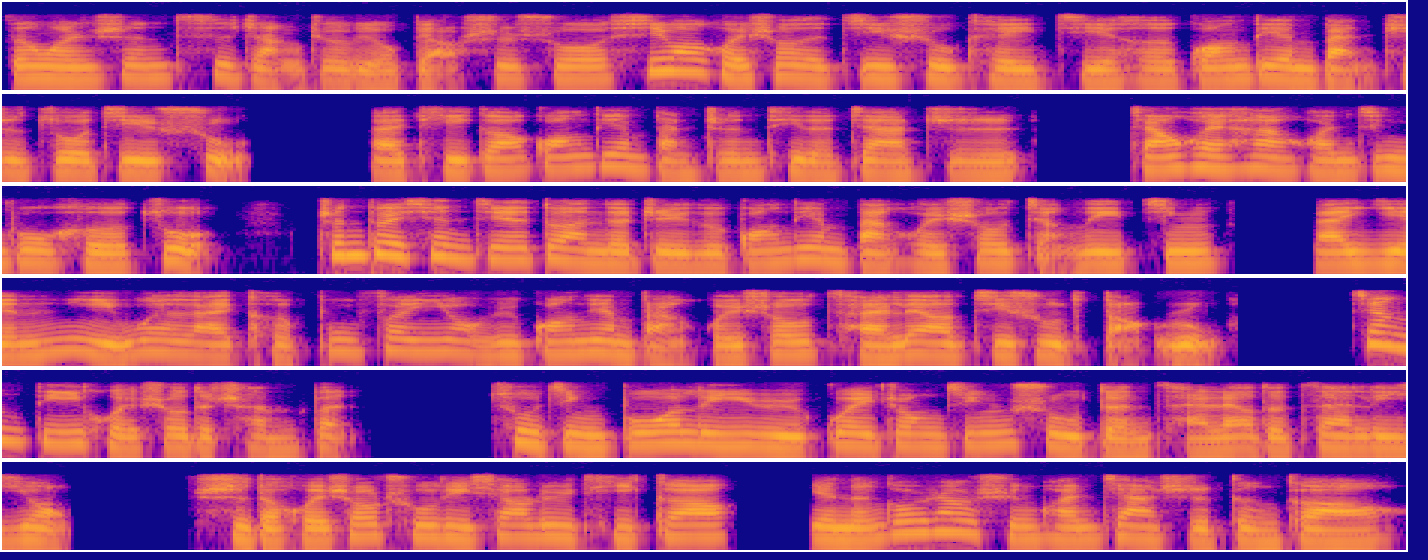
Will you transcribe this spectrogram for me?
曾文生次长就有表示说，希望回收的技术可以结合光电板制作技术。来提高光电板整体的价值，将会和环境部合作，针对现阶段的这个光电板回收奖励金，来延拟未来可部分用于光电板回收材料技术的导入，降低回收的成本，促进玻璃与贵重金属等材料的再利用，使得回收处理效率提高，也能够让循环价值更高。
